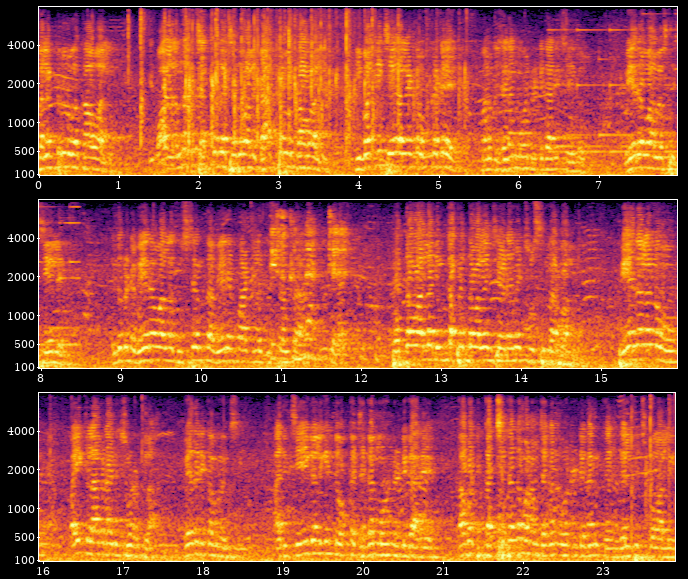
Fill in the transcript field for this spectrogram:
కలెక్టర్లుగా కావాలి. వాళ్ళందరూ చక్కగా చదవాలి డాక్టర్లు కావాలి. ఇవన్నీ చేయాలంటే ఒక్కటే మనకు జగన్మోహన్ రెడ్డి గారే చేయగలరు వేరే వాళ్ళు వస్తే చేయలేదు. ఎందుకంటే వేరే వాళ్ళ దృష్టి అంతా వేరే పార్టీల దృష్టి అంతా పెద్దవాళ్ళని ఇంకా పెద్దవాళ్ళని చేయడమే చూస్తున్నారు వాళ్ళు. పేదలను పైకి లాగడానికి చూడట్లా పేదరికం నుంచి. అది చేయగలిగింది ఒక్క జగన్మోహన్ రెడ్డి గారే. కాబట్టి ఖచ్చితంగా మనం జగన్మోహన్ రెడ్డి గారిని గెలిపించుకోవాలి.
